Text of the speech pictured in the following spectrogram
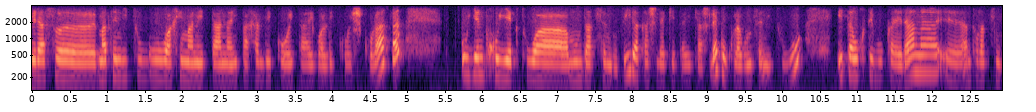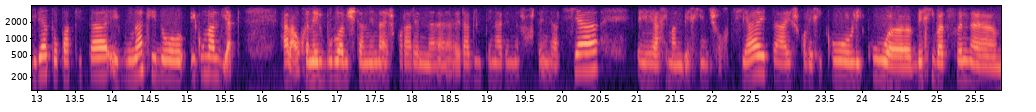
Beraz, uh, maten ditugu ahimanetan ipajaldeko eta egualdeko eskolaz hoien proiektua mundatzen dute, irakasleak eta ikasleak, guk laguntzen ditugu, eta urte bukaeran e, antolatzen dira topaketa egunak edo egunaldiak. Hala, horren helburua biztan dena eskoraren uh, erabilpenaren susten gatzia, e, eh, ahiman behien sortzia, eta eskolegiko leku uh, behi batzuen uh,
